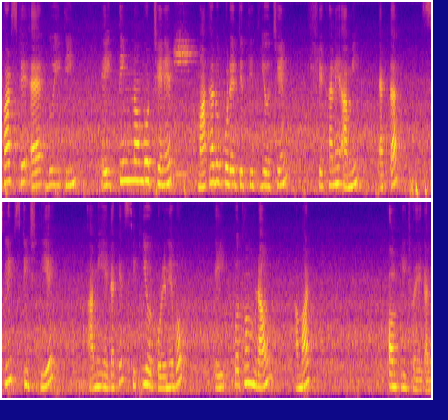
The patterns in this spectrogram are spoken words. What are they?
ফার্স্টে এক, দুই, তিন, এই তিন নম্বর চেনের মাথার উপরের যে তৃতীয় চেন সেখানে আমি একটা স্লিপ স্টিচ দিয়ে আমি এটাকে সিকিওর করে নেব। এই প্রথম রাউন্ড আমার কমপ্লিট হয়ে গেল।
